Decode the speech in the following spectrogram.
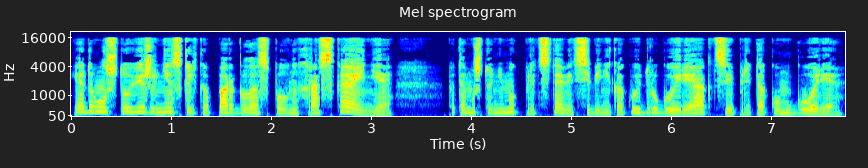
Я думал, что увижу несколько пар глаз полных раскаяния, потому что не мог представить себе никакой другой реакции при таком горе.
